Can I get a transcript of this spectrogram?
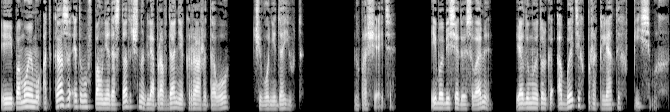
и, по-моему, отказа этого вполне достаточно для оправдания кражи того, чего не дают. Но прощайте. ибо, беседуя с вами, я думаю только об этих проклятых письмах.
